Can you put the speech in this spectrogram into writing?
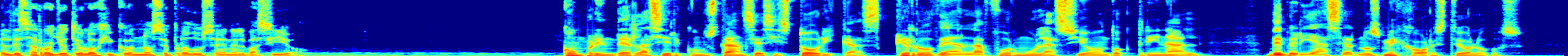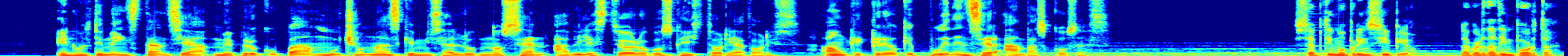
El desarrollo teológico no se produce en el vacío. Comprender las circunstancias históricas que rodean la formulación doctrinal debería hacernos mejores teólogos. En última instancia, me preocupa mucho más que mis alumnos sean hábiles teólogos que historiadores, aunque creo que pueden ser ambas cosas. Séptimo principio. La verdad importa.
